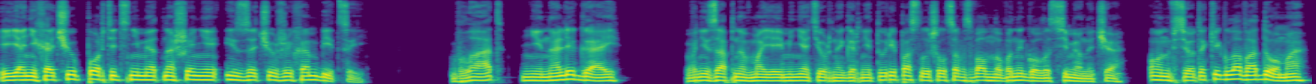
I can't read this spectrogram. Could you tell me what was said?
И я не хочу портить с ними отношения из-за чужих амбиций. «Влад, не налегай», Внезапно в моей миниатюрной гарнитуре послышался взволнованный голос Семёныча. «Он все-таки глава дома».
